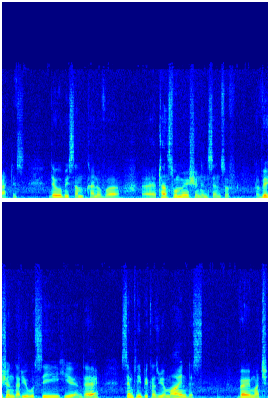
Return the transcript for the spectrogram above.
practice there will be some kind of a, uh transformation in sense of a vision that you will see here and there simply because your mind is very much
